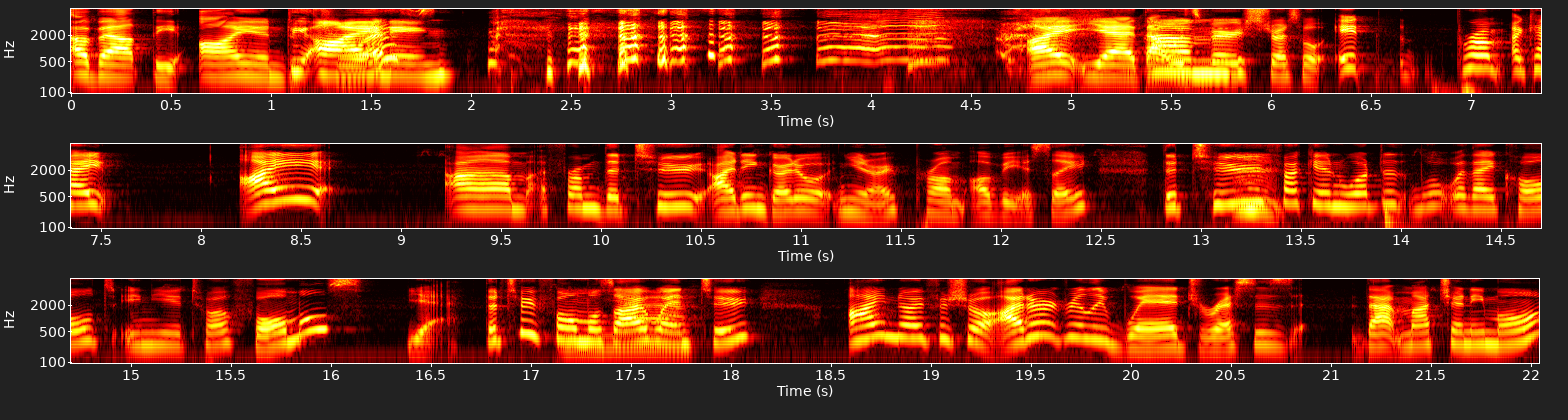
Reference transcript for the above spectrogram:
about the ironed The dress. ironing. I yeah, that was Um, very stressful. It prom okay. I um from the two I didn't go to you know prom obviously. The Mm. two fucking what did, what were they called in year 12 formals? Yeah. The two formals I went to, I know for sure. I don't really wear dresses that much anymore.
